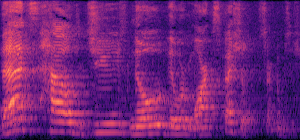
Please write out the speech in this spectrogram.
That's how the Jews know they were marked special, circumcision.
